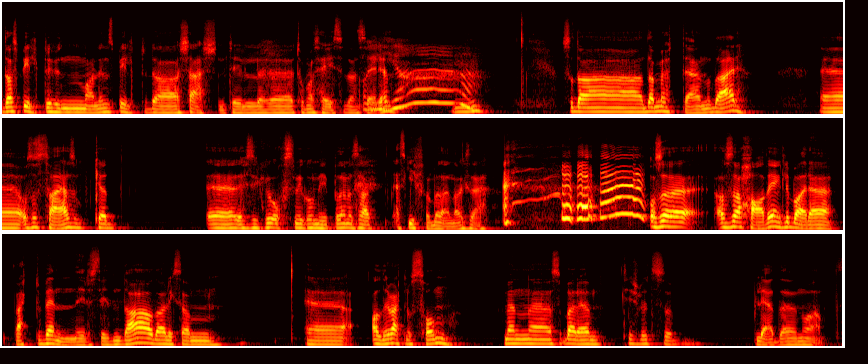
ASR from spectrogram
Da spilte hun, Malin spilte da kjæresten til uh, Thomas Hayes i den serien. ja. Så da, da møtte jeg henne der. Eh, og så sa jeg som kødd eh, Jeg husker ikke hvordan vi kom inn på det, men sa jeg jeg meg med deg en dag, sa jeg. og, så, altså, har vi egentlig bare vært venner siden da, og da liksom eh, aldri vært noe sånn. Men eh, så bare til slutt så ble det noe annet.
